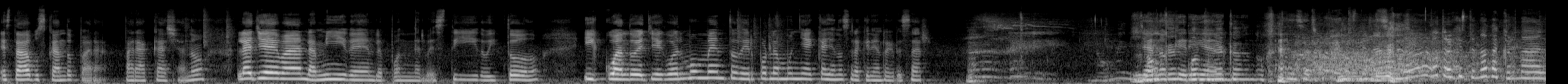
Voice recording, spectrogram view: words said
estaba buscando para, para Akasha, ¿no? La llevan, la miden, le ponen el vestido y todo. Y cuando llegó el momento de ir por la muñeca, ya no se la querían regresar. Pues, ya no, quería. No. No trajiste nada, carnal.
